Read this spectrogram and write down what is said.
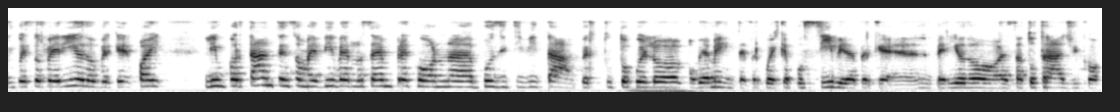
in questo periodo perché poi l'importante insomma è viverlo sempre con eh, positività per tutto quello, ovviamente per quel che è possibile perché il periodo è stato tragico,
